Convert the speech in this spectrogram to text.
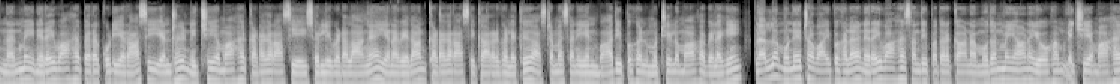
நன்மை நிறைவாக பெறக்கூடிய ராசி என்று நிச்சயமாக கடகராசியை சொல்லிவிடலாங்க. எனவேதான் கடகராசிக்காரர்களுக்கு அஷ்டம சனியின் பாதிப்புகள் முற்றிலுமாக விலகி நல்ல முன்னேற்ற வாய்ப்புகளை நிறைவாக சந்திப்பதற்கான முதன்மையான யோகம் நிச்சயமாக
